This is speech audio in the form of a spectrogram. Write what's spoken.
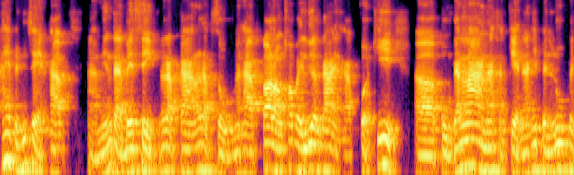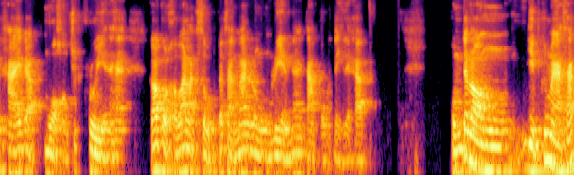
ให้เป็นพิเศษครับอ่ามีตั้งแต่เบสิกระดับกลางระดับสูงนะครับ ก็ลองเข้าไปเลือกได้นะครับ กดที่ปุ่มด้านล่างนะ สังเกตนะที่เป็นรูปคล้ายๆกับหมวกของชุดครุยนะฮะ ก็กดคาว่าหลักสูตรก็สามารถลงเรียนได้ตามปกติเลยครับ ผมจะลองหยิบขึ้นมาสัก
